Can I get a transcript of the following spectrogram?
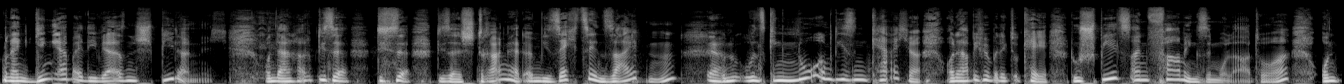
Und dann ging er bei diversen Spielern nicht. Und dann hat dieser, dieser, dieser Strang hat irgendwie 16 Seiten Ja. und, und es ging nur um diesen Kercher. Und dann habe ich mir überlegt, okay, du spielst einen Farming-Simulator und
